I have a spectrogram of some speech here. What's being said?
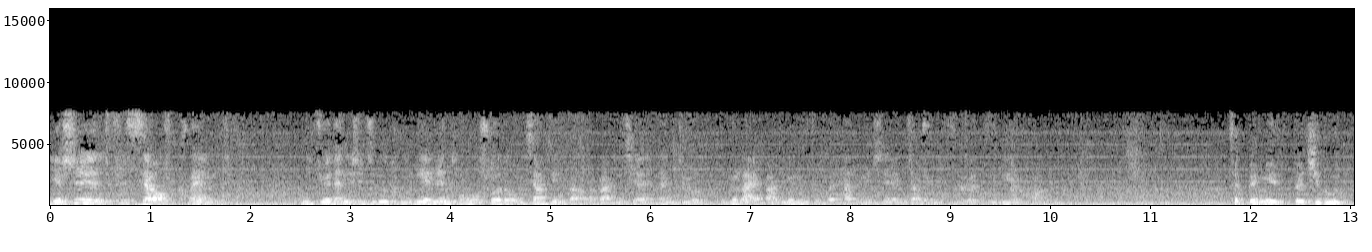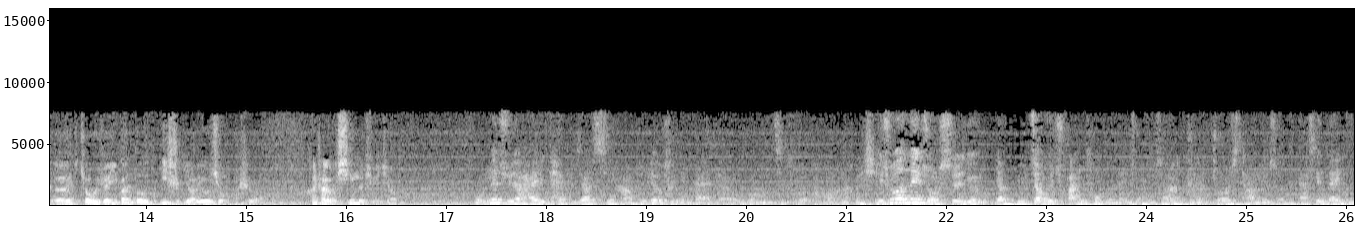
也是就是 self claim。你觉得你是基督徒，你也认同我说的，我们相信吧，吧吧这些，那你就你就来吧，如果你符合他的那些教学资格资历的话。在北美的基督呃教会学一般都历史比较悠久，是吧？很少有新的学校。我们那学校还还比较新，好像是六十年代的，如果没记错的话。你说的那种是有要有教会传统的那种，就像可能 Georgetown 那种，他现在已经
